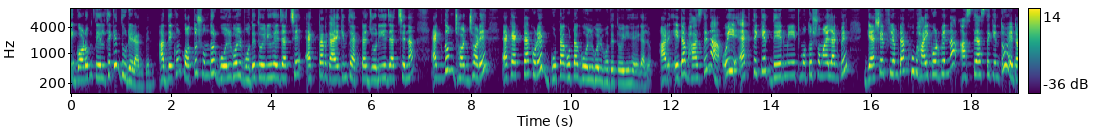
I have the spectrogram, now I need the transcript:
এই গরম তেল থেকে দূরে রাখবেন। আর দেখুন কত সুন্দর গোল গোল বোঁদে তৈরি হয়ে যাচ্ছে, একটার গায়ে কিন্তু একটা জড়িয়ে যাচ্ছে না, একদম ঝরঝরে এক একটা করে গোটা গোটা গোল গোল বোঁদে তৈরি হয়ে গেল। আর এটা ভাজতে না ওই এক থেকে দেড় মিনিট মতো সময় লাগবে, গ্যাসের ফ্লেমটা খুব হাই করবেন না, আস্তে আস্তে কিন্তু এটা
